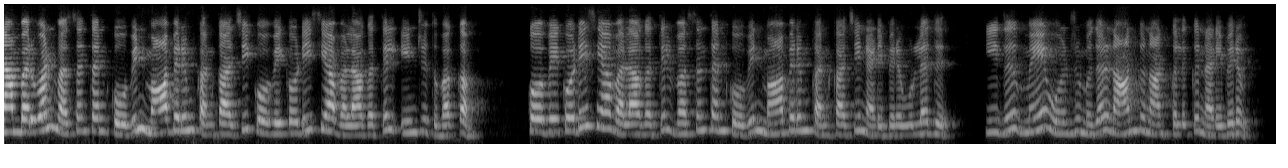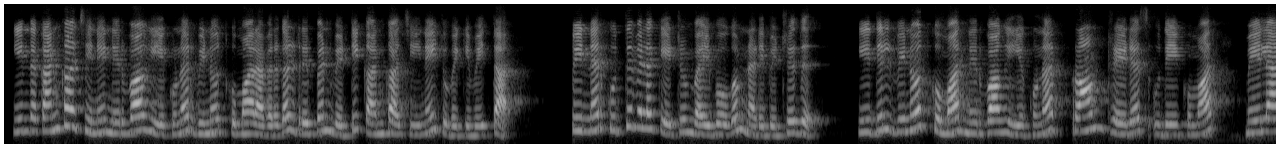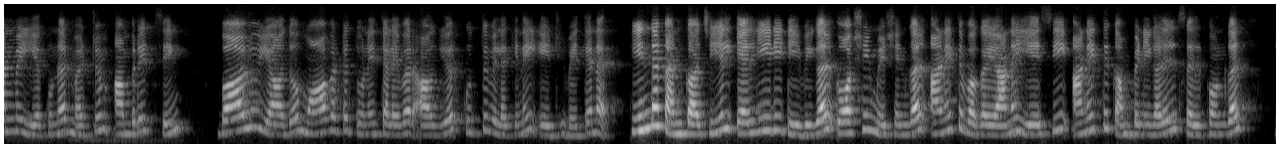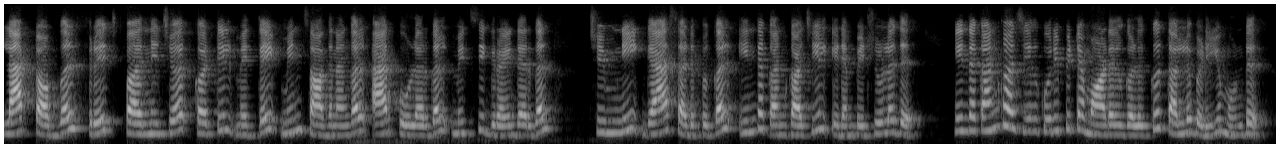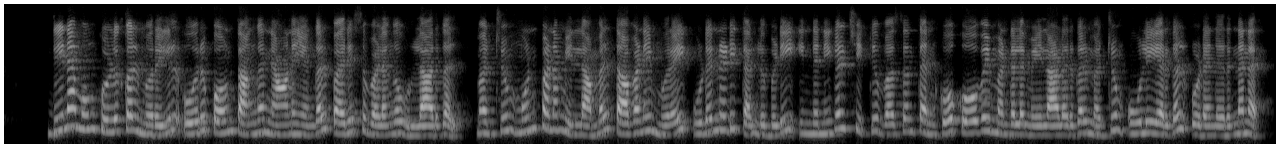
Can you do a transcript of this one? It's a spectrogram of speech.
Number one Vasanthan CoWIN மாபெரும் கண்காட்சி கோவை கொடிசியா வளாகத்தில் இன்று துவக்கம். கோவை கொடிசியா வளாகத்தில் வசந்தன் கோவின் மாபெரும் கண்காட்சி நடைபெற உள்ளது. இது மே ஒன்று முதல் நான்கு நாட்களுக்கு நடைபெறும். இந்த கண்காட்சியினை நிர்வாக இயக்குனர் வினோத்குமார் அவர்கள் ரிப்பன் வெட்டி கண்காட்சியினை துவக்கி வைத்தார். பின்னர் குத்துவிளக்கேற்றும் வைபோகம் நடைபெற்றது. இதில் வினோத்குமார் நிர்வாக இயக்குனர் பிராம் ட்ரேடர்ஸ் உதயகுமார் மேலாண்மை இயக்குனர் மற்றும் அம்ரித் சிங் பாலு யாதவ் மாவட்ட துணைத் தலைவர் ஆகியோர் குத்துவிளக்கினை ஏற்றி வைத்தனர். இந்த கண்காட்சியில் எல்இடி டிவிகள் வாஷிங் மிஷின்கள் அனைத்து வகையான ஏசி அனைத்து கம்பெனிகளில் செல்போன்கள் லேப்டாப்கள் ஃப்ரிட்ஜ் பர்னிச்சர் கட்டில் மெத்தை மின் சாதனங்கள் ஏர் கூலர்கள் மிக்சி கிரைண்டர்கள் சிம்னி கேஸ் அடுப்புகள் இந்த கண்காட்சியில் இடம்பெற்றுள்ளது. இந்த கண்காட்சியில் குறிப்பிட்ட மாடல்களுக்கு தள்ளுபடியும் உண்டு. தினமும் குழுக்கள் முறையில் ஒரு பவுண்ட் தங்க நாணயங்கள் பரிசு வழங்க உள்ளார்கள். மற்றும் முன்பணம் இல்லாமல் தவணை முறை உடனடி தள்ளுபடி இந்த நிகழ்ச்சிக்கு வசந்தன் கோ கோவை மண்டல மேலாளர்கள் மற்றும் ஊழியர்கள் உடனிருந்தனர்.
